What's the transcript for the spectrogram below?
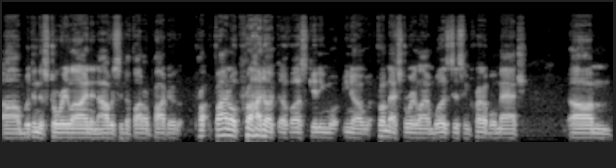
um, within the storyline, and obviously the final product, pro- final product of us getting, you know, from that storyline was this incredible match. Um,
